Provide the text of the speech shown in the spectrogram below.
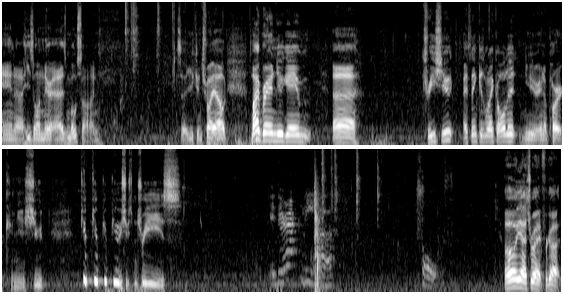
and uh, he's on there as Mosan. So you can try out my brand new game, uh, Tree Shoot, I think is what I called it. You're in a park and you shoot, pew pew pew pew, shoot some trees. They're actually uh, trolls. Oh yeah, that's right. Forgot.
